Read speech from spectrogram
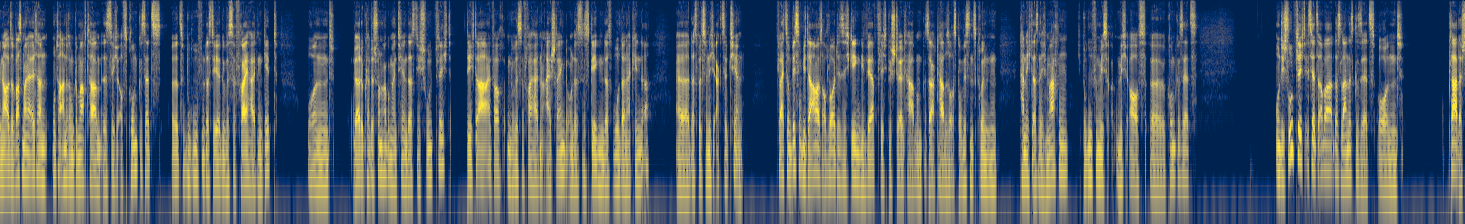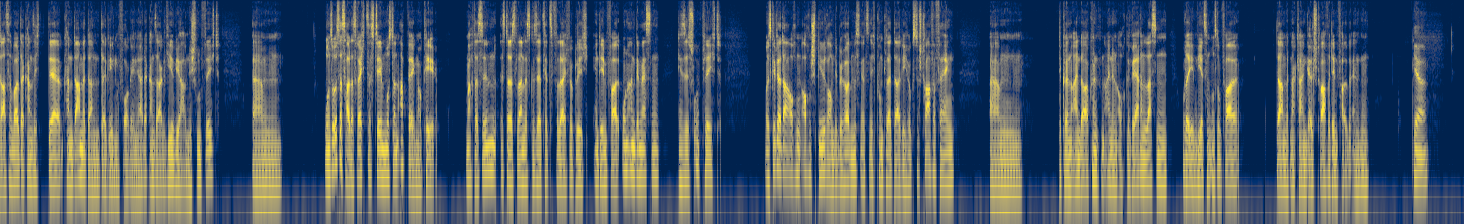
Genau, also was meine Eltern unter anderem gemacht haben, ist sich aufs Grundgesetz äh, zu berufen, dass dir gewisse Freiheiten gibt. Und ja, du könntest schon argumentieren, dass die Schulpflicht dich da einfach in gewissen Freiheiten einschränkt und das ist gegen das Wohl deiner Kinder. Äh, das willst du nicht akzeptieren. Vielleicht so ein bisschen wie damals auch Leute sich gegen die Wehrpflicht gestellt haben und gesagt haben, so aus Gewissensgründen kann ich das nicht machen. Ich berufe mich, mich aufs äh, Grundgesetz. Und die Schulpflicht ist jetzt aber das Landesgesetz und klar, der Staatsanwalt, der kann sich, der kann damit dann dagegen vorgehen, ja, der kann sagen, hier, wir haben die Schulpflicht. Ähm, und so ist das halt. Das Rechtssystem muss dann abwägen, okay, macht das Sinn? Ist das Landesgesetz jetzt vielleicht wirklich in dem Fall unangemessen, diese Schulpflicht? Und es gibt ja da auch, auch einen Spielraum. Die Behörden müssen jetzt nicht komplett da die höchste Strafe verhängen. Ähm, die können einen da, könnten einen auch gewähren lassen oder eben wie jetzt in unserem Fall da mit einer kleinen Geldstrafe den Fall beenden. Ja.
